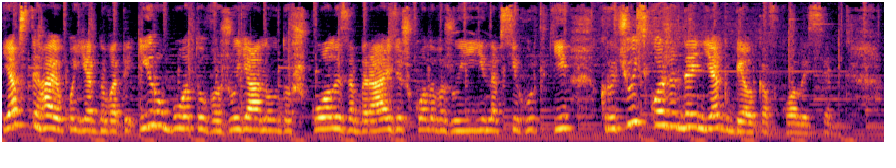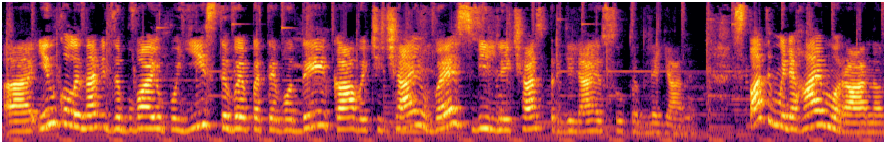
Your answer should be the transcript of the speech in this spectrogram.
Я встигаю поєднувати і роботу, вожу Яну до школи, забираю зі школи, вожу її на всі гуртки. Кручусь кожен день, як білка в колесі. Інколи навіть забуваю поїсти, випити води, кави чи чаю. Весь вільний час приділяю суто для Яни. Спати ми лягаємо рано.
